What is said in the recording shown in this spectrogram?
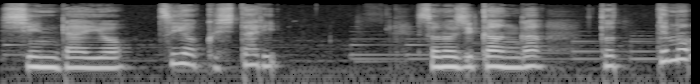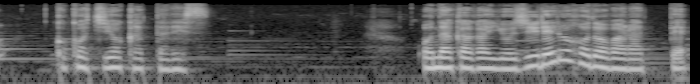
信頼を強くしたりその時間がとっても心地よかったです。お腹がよじれるほど笑って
